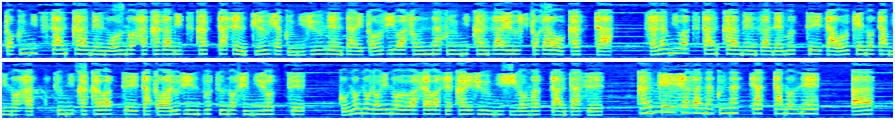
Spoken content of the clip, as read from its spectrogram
特にツタンカーメン王の墓が見つかった1920年代当時はそんな風に考える人が多かった。さらにはツタンカーメンが眠っていた王家の谷の発掘に関わっていたとある人物の死によって、この呪いの噂は世界中に広まったんだぜ。関係者が亡くなっちゃったのね。ああ。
